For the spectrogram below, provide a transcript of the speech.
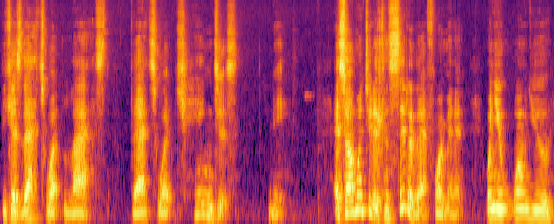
because that's what lasts. That's what changes me. And so I want you to consider that for a minute. When you when you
